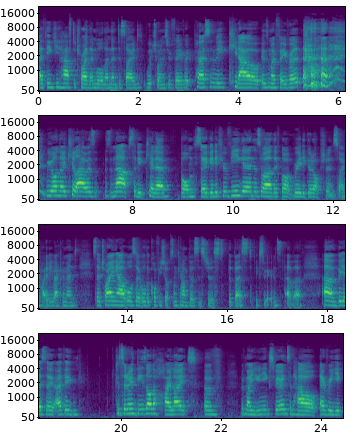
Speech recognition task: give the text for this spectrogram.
I think you have to try them all and then decide which one is your favorite. Personally, Kilau is my favorite. we all know Kilau is, is an absolute killer bomb so good. If you're vegan as well they've got really good options so i highly recommend. So trying out also all the coffee shops on campus is just the best experience ever. Um, but yeah so i think considering these are the highlights of of my uni experience and how every year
